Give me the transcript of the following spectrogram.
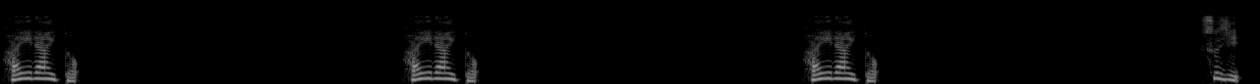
ハイライト。ハイライト。ハイライト。筋。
